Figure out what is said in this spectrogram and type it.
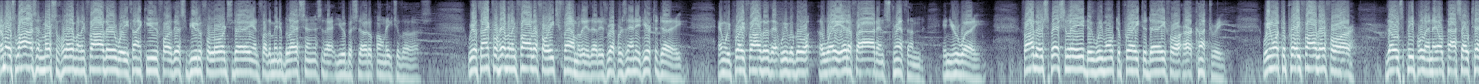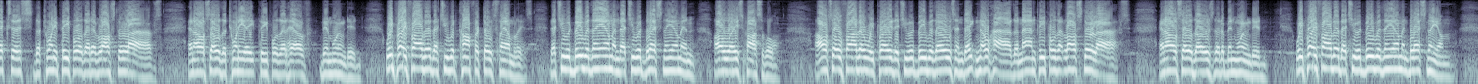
Our most wise and merciful Heavenly Father, we thank you for this beautiful Lord's Day and for the many blessings that you bestowed upon each of us. We are thankful, Heavenly Father, for each family that is represented here today. And we pray, Father, that we will go away edified and strengthened in your way. Father, especially do we want to pray today for our country. We want to pray, Father, for those people in El Paso, Texas, the 20 people that have lost their lives, and also the 28 people that have been wounded. We pray, Father, that you would comfort those families, that you would be with them, and that you would bless them in all ways possible. Also, Father, we pray that you would be with those in Dayton, Ohio, the nine people that lost their lives, and also those that have been wounded. We pray, Father, that you would be with them and bless them.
